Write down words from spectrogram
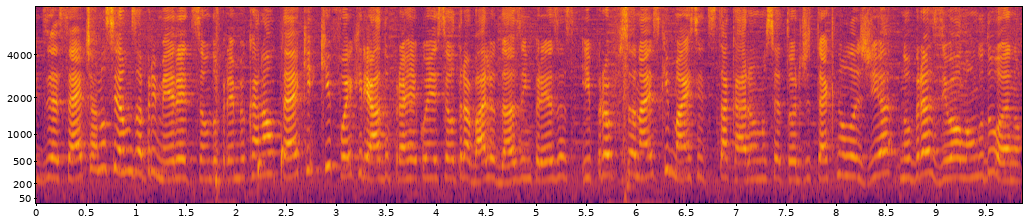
2017, anunciamos a primeira edição do Prêmio Canaltech, que foi criado para reconhecer o trabalho das empresas e profissionais que mais se destacaram no setor de tecnologia no Brasil ao longo do ano.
